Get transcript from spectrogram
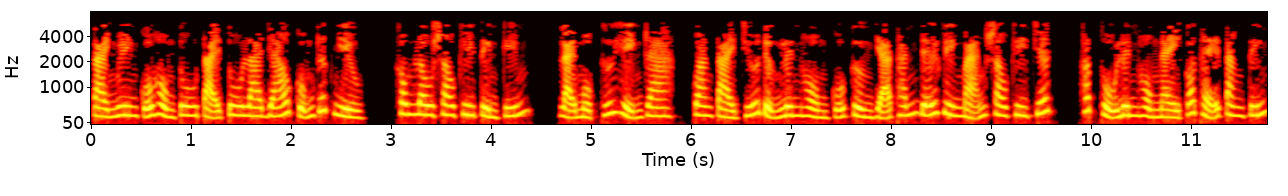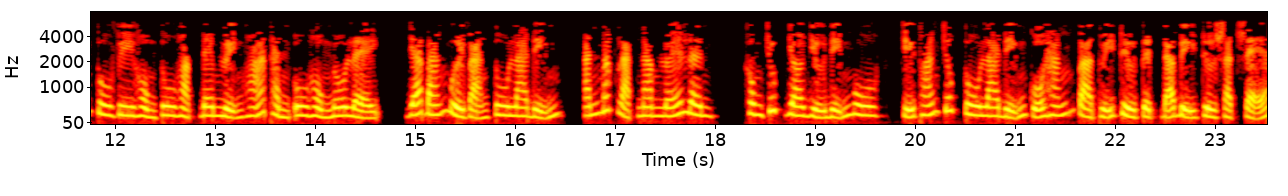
Tài nguyên của Hồng tu tại tu la giáo cũng rất nhiều, không lâu sau khi tìm kiếm, lại một thứ hiện ra, quan tài chứa đựng linh hồn của cường giả thánh đế viên mãn sau khi chết, hấp thụ linh hồn này có thể tăng tiến tu vi hồn tu hoặc đem luyện hóa thành u hồn nô lệ, giá bán 10 vạn tu la điểm, ánh mắt lạc nam lóe lên, không chút do dự điểm mua, chỉ thoáng chốc tu la điểm của hắn và thủy triều tịch đã bị trừ sạch sẽ,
